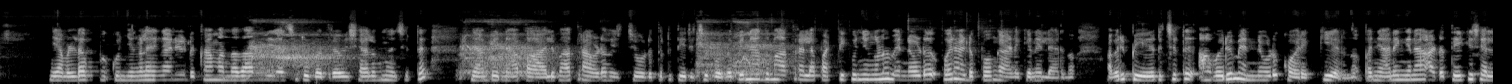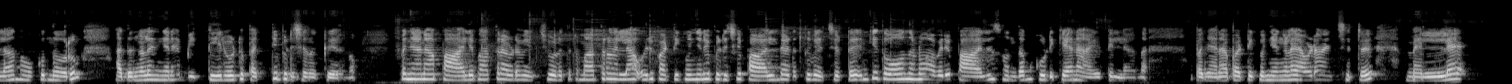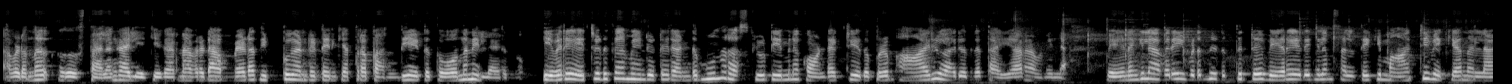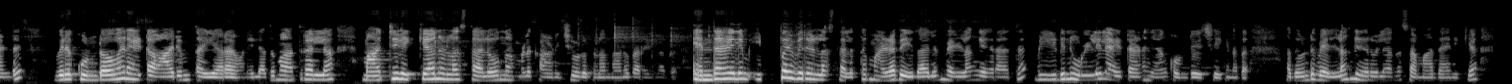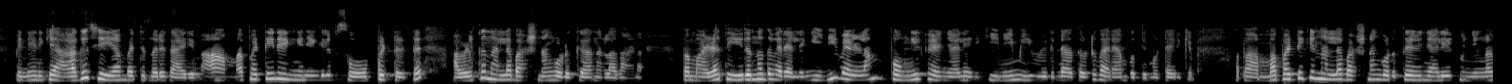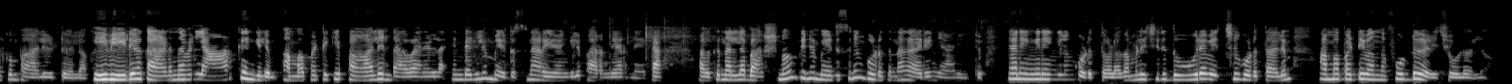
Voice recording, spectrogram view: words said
ഇനി അവളുടെ കുഞ്ഞുങ്ങളെ എങ്ങാനും എടുക്കാൻ വന്നതാന്ന് വിചാരിച്ചിട്ട് ഉപദ്രവിച്ചാലോ എന്ന് വെച്ചിട്ട് ഞാൻ പിന്നെ ആ പാൽ പാത്രം അവിടെ വെച്ച് കൊടുത്തിട്ട് തിരിച്ചു പോന്നു. പിന്നെ അത് മാത്രമല്ല പട്ടിക്കുഞ്ഞുങ്ങളും എന്നോട് ഒരടുപ്പവും കാണിക്കണില്ലായിരുന്നു. അവർ പേടിച്ചിട്ട് അവരും എന്നോട് കുരക്കിയായിരുന്നു. അപ്പൊ ഞാനിങ്ങനെ അടുത്തേക്ക് ചെല്ലാൻ നോക്കുന്നോറും അതുങ്ങൾ ഇങ്ങനെ ഭിത്തിയിലോട്ട് പറ്റി പിടിച്ച് നിൽക്കുമായിരുന്നു അപ്പൊ ഞാൻ ആ പാൽ പാത്രം അവിടെ വെച്ചു കൊടുത്തിട്ട് മാത്രമല്ല ഒരു പട്ടിക്കുഞ്ഞിനെ പിടിച്ച് പാലിന്റെ അടുത്ത് വെച്ചിട്ട് എനിക്ക് തോന്നണു അവർ പാൽ സ്വന്തം കുടിക്കാനായിട്ടില്ല എന്ന് അപ്പൊ ഞാൻ ആ പട്ടിക്കുഞ്ഞുങ്ങളെ അവിടെ വെച്ചിട്ട് മെല്ലെ അവിടുന്ന് നിന്ന് സ്ഥലം കാലിയാക്കി കാരണം അവരുടെ അമ്മയുടെ നിപ്പ് കണ്ടിട്ട് എനിക്ക് അത്ര പന്തിയായിട്ട് തോന്നണില്ലായിരുന്നു. ഇവരെ ഏറ്റെടുക്കാൻ വേണ്ടിയിട്ട് രണ്ട് മൂന്ന് റെസ്ക്യൂ ടീമിനെ കോണ്ടാക്ട് ചെയ്തപ്പോഴും ആരും ആരും അതിന് തയ്യാറാവണില്ല. വേണമെങ്കിൽ അവരെ ഇവിടുന്ന് എടുത്തിട്ട് വേറെ ഏതെങ്കിലും സ്ഥലത്തേക്ക് മാറ്റി വെക്കാന്നല്ലാണ്ട് ഇവരെ കൊണ്ടുപോകാനായിട്ട് ആരും തയ്യാറാവണില്ല. അത് മാത്രമല്ല മാറ്റി വെക്കാനുള്ള സ്ഥലവും നമ്മൾ കാണിച്ചു കൊടുക്കണം എന്നാണ് പറയുന്നത്. എന്തായാലും ഇപ്പൊ ഇവരുള്ള സ്ഥലത്ത് മഴ പെയ്താലും വെള്ളം കയറാത്ത വീടിനുള്ളിലായിട്ടാണ് ഞാൻ കൊണ്ടുവച്ചേക്കുന്നത് അതുകൊണ്ട് വെള്ളം കയറില്ല എന്ന് സമാധാനിക്കുക പിന്നെ എനിക്ക് ആകെ ചെയ്യാൻ പറ്റുന്ന ഒരു കാര്യം ആ അമ്മപ്പട്ടീനെ എങ്ങനെയെങ്കിലും സോപ്പ് ഇട്ടിട്ട് അവൾക്ക് നല്ല ഭക്ഷണം കൊടുക്കുക എന്നുള്ളതാണ്. അപ്പൊ മഴ തീരുന്നത് വരെ അല്ലെങ്കിൽ ഇനി വെള്ളം പൊങ്ങിക്കഴിഞ്ഞാൽ എനിക്ക് ഇനിയും ഈ വീടിന്റെ അകത്തോട്ട് വരാൻ ബുദ്ധിമുട്ടായിരിക്കും. അപ്പൊ അമ്മപ്പട്ടിക്ക് നല്ല ഭക്ഷണം കൊടുത്തു കഴിഞ്ഞാൽ ഈ കുഞ്ഞുങ്ങൾക്കും പാൽ കിട്ടുമല്ലോ. ഈ വീഡിയോ കാണുന്നവരിൽ ആർക്കെങ്കിലും അമ്മ അമ്മപ്പട്ടിക്ക് പാലുണ്ടാവാനുള്ള എന്തെങ്കിലും മെഡിസിൻ അറിയുമെങ്കിൽ പറഞ്ഞു തരണേട്ടാ അവൾക്ക് നല്ല ഭക്ഷണവും പിന്നെ മെഡിസിനും കൊടുക്കുന്ന കാര്യം ഞാൻ ഏറ്റു. ഞാൻ എങ്ങനെയെങ്കിലും കൊടുത്തോളാം. നമ്മൾ ഇച്ചിരി ദൂരെ വെച്ച് കൊടുത്താലും അമ്മ പട്ടി വന്ന് ഫുഡ് കഴിച്ചോളുമല്ലോ.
